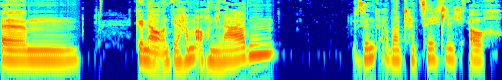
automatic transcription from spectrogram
Ähm, genau, und wir haben auch einen Laden, sind aber tatsächlich auch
